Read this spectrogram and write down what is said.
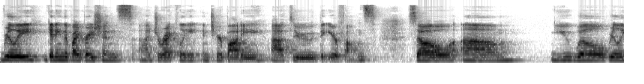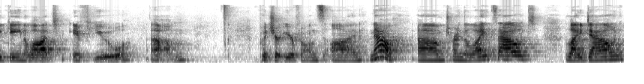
really getting the vibrations uh, directly into your body uh, through the earphones. So um, you will really gain a lot if you um, put your earphones on. Now, um, turn the lights out, lie down,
